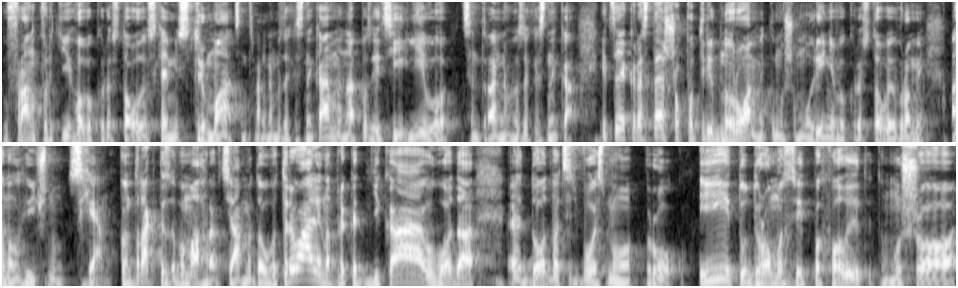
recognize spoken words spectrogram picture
у Франкфурті його використовували в схемі з трьома центральними захисниками на позиції лівого центрального захисника. І це якраз те, що потрібно Ромі, тому що Мourinho використовує в Ромі аналогічну схему. Контракти з обома гравцями довготривалі, наприклад, Діка угода е, до 28-го року. І тут Рому слід похвалити, тому що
